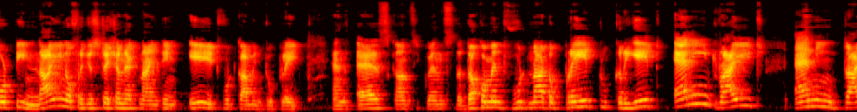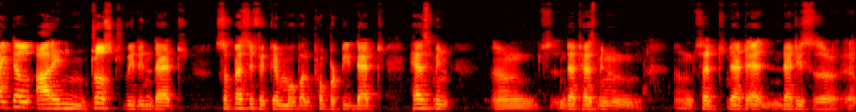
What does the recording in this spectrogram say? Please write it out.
49 of registration act 198 would come into play and as consequence the document would not operate to create any right any title or any interest within that specific immobile property that has been um, that has been um, said that uh, that is uh,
